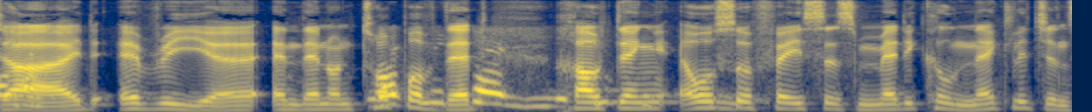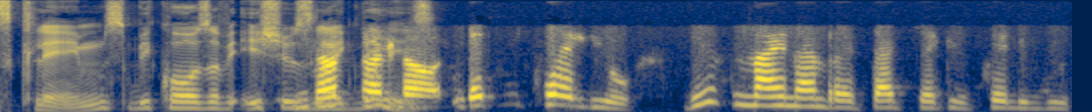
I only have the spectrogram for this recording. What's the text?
died every year, and then on top of that, Gauteng also faces medical negligence claims because of issues no, like no, these. No, let me tell you, this 900 that Jack is telling you,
